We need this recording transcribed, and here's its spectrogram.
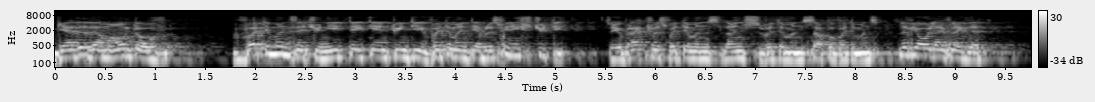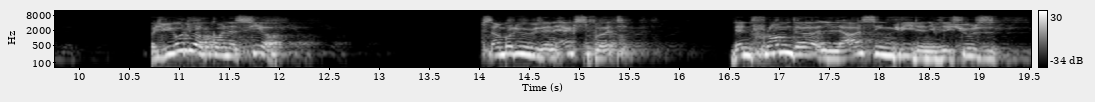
gather the amount of vitamins that you need, take 10, 20 vitamin tablets, finish duty. So your breakfast vitamins, lunch vitamins, supper vitamins, live your whole life like that. But if you go to a connoisseur, somebody who is an expert, then from the last ingredient, if they choose,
